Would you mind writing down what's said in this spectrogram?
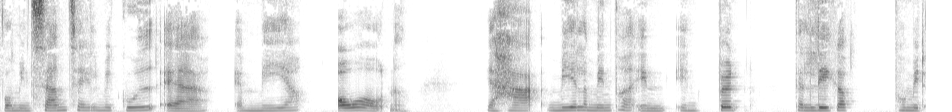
hvor min samtale med Gud er, er mere overordnet. Jeg har mere eller mindre en, en bøn, der ligger på mit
